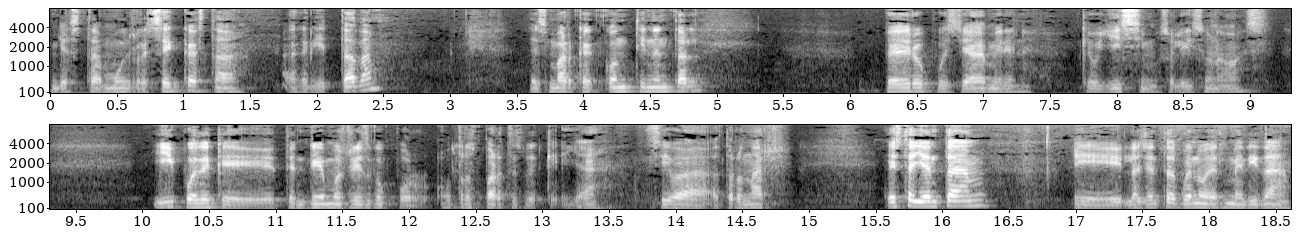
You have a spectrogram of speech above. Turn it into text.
Ya está muy reseca, está agrietada es marca Continental pero pues ya miren qué hoyísimo se le hizo nada más. Y puede que tendríamos riesgo por otras partes de que ya se iba a tronar. Esta llanta eh, la llanta bueno es medida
